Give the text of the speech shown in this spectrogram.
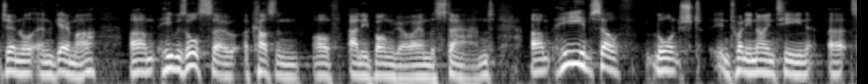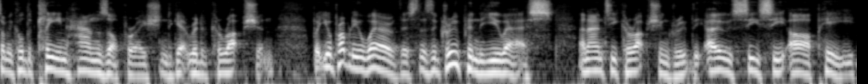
General Nguema, um, he was also a cousin of Ali Bongo, I understand. Um, he himself launched in 2019 uh, something called the Clean Hands Operation to get rid of corruption. But you're probably aware of this. There's a group in the US, an anti corruption group, the OCCRP,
